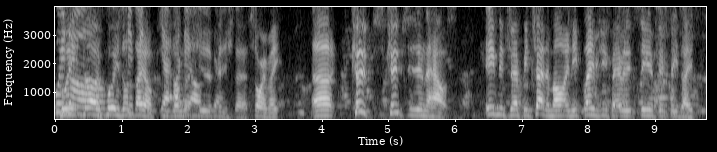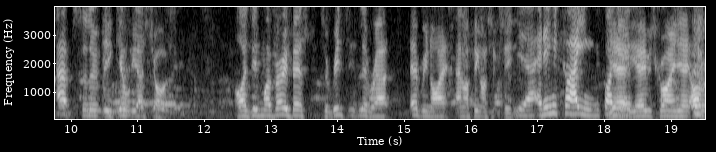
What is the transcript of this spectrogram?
Pui, no, Pui's on day fin- off. She's Yeah, on, on day off. She should have yeah. finished there. Sorry, mate. Uh, Coops. Coops is in the house. Evening, Trev. Been chatting to Martin. He blames you for everything. See you in 15 days. Absolutely guilty as charged. I did my very best to rinse his liver out every night, and I think I succeeded. Yeah, and then he crying before yeah, he yeah, he was crying. Yeah. Oh,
